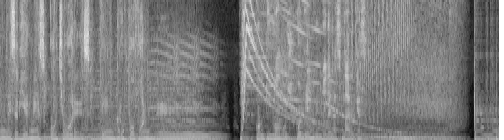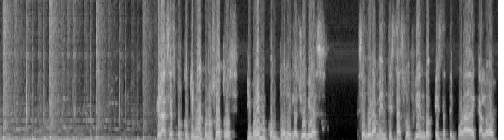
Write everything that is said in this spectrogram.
Lunes a viernes, 8 horas, en Grupo Fórmula. Continuamos con el mundo de las marcas. Gracias por continuar con nosotros. Y bueno, con todo y las lluvias, seguramente estás sufriendo esta temporada de calor.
